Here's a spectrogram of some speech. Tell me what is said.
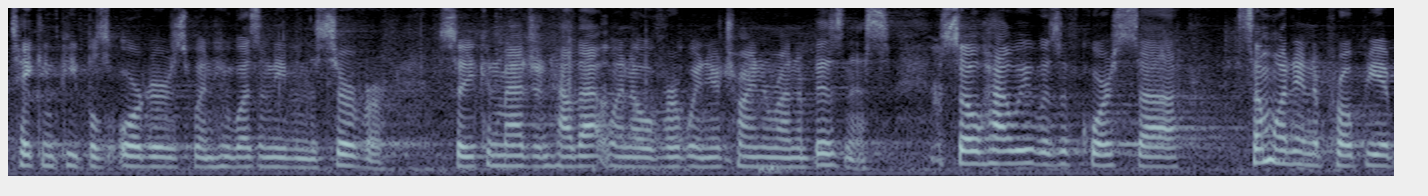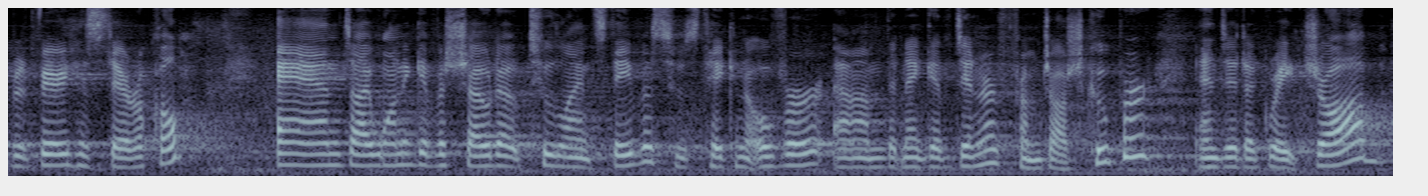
taking people's orders when he wasn't even the server. So you can imagine how that went over when you're trying to run a business. So Howie was, of course, uh, somewhat inappropriate, but very hysterical. And I want to give a shout out to Lance Davis, who's taken over um, the Negev dinner from Josh Cooper and did a great job.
